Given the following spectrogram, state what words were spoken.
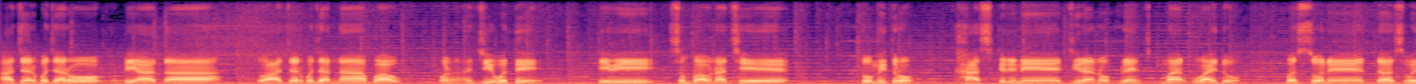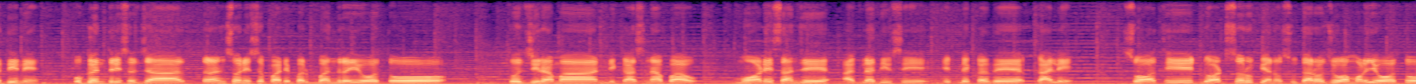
હાજર બજારો ઘટ્યા હતા. તો હાજર બજારના ભાવ પણ હજી વધે તેવી સંભાવના છે. તો મિત્રો, ખાસ કરીને જીરાનો બ્રેન્ચમાર્ક વાયદો બસો ને દસ વધીને ઓગણત્રીસ હજાર ત્રણસોની સપાટી પર બંધ રહ્યો હતો. તો જીરામાં નિકાસના ભાવ મોડે સાંજે આગલા દિવસે એટલે કે કાલે સોથી દોઢસો રૂપિયાનો સુધારો જોવા મળ્યો હતો.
